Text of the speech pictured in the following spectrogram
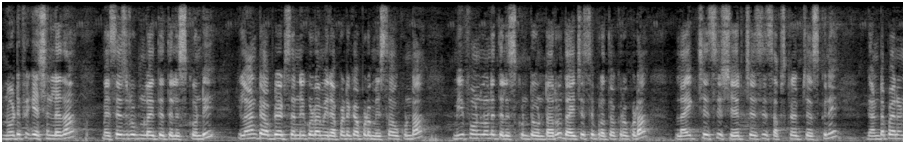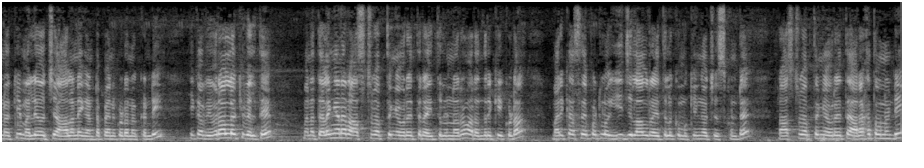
నోటిఫికేషన్ లేదా మెసేజ్ రూపంలో అయితే తెలుసుకోండి. ఇలాంటి అప్డేట్స్ అన్నీ కూడా మీరు ఎప్పటికప్పుడు మిస్ అవ్వకుండా మీ ఫోన్లోనే తెలుసుకుంటూ ఉంటారు. దయచేసి ప్రతి ఒక్కరు కూడా లైక్ చేసి షేర్ చేసి సబ్స్క్రైబ్ చేసుకుని గంట పైన నొక్కి మళ్ళీ వచ్చి ఆలనే గంట పైన కూడా నొక్కండి. ఇక వివరాల్లోకి వెళ్తే మన తెలంగాణ రాష్ట్ర వ్యాప్తంగా ఎవరైతే రైతులు ఉన్నారో వారందరికీ కూడా మరి కాసేపట్లో ఈ జిల్లాల రైతులకు ముఖ్యంగా చూసుకుంటే రాష్ట్ర వ్యాప్తంగా ఎవరైతే అర్హత ఉండండి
